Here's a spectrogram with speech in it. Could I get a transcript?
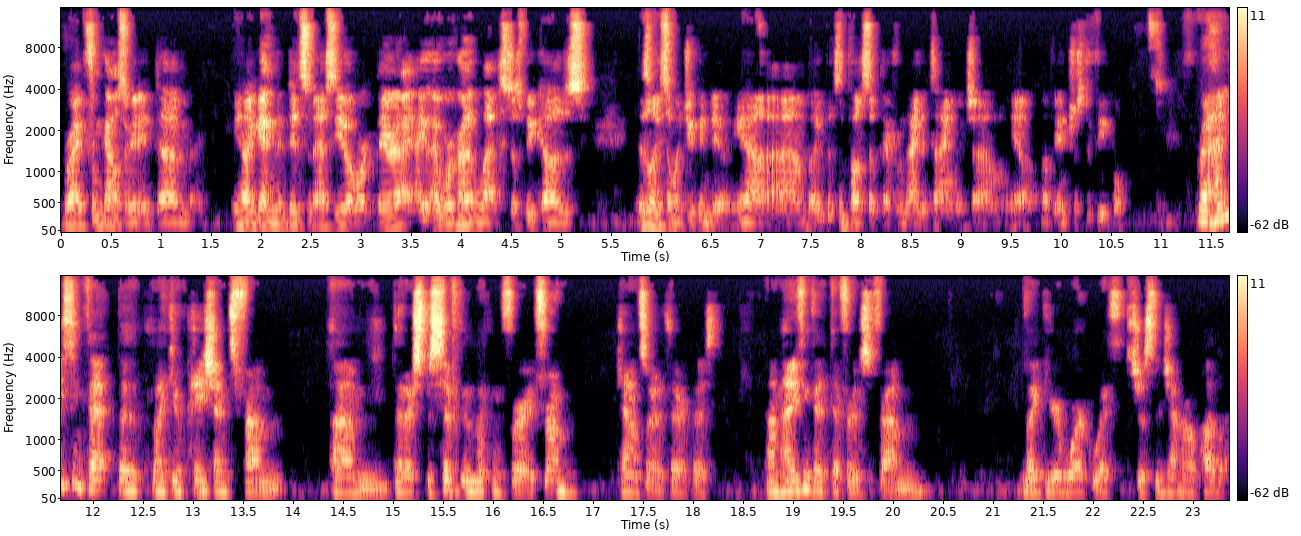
right Frum Counselor. It um, you know, again, did some SEO work there. I, I work on it less just because there's only so much you can do. You know, um, but I put some posts up there from time to time, which um, you know, of interest to people. Right. How do you think that the like your patients from um, that are specifically looking for a frum counselor or therapist, um, how do you think that differs from like your work with just the general public?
